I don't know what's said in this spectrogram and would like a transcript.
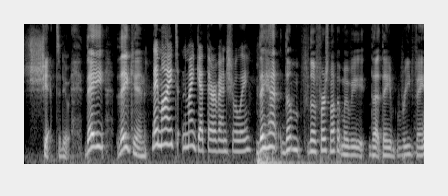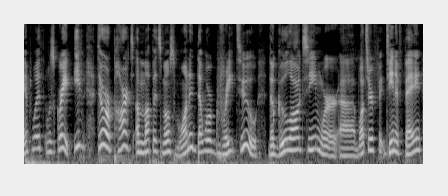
shit to do. They they can They might, they might get there eventually. they had the the first Muppet movie that they revamped with was great. Even there were parts of Muppets Most Wanted that were great too. The gulag scene where uh what's her Tina Fey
